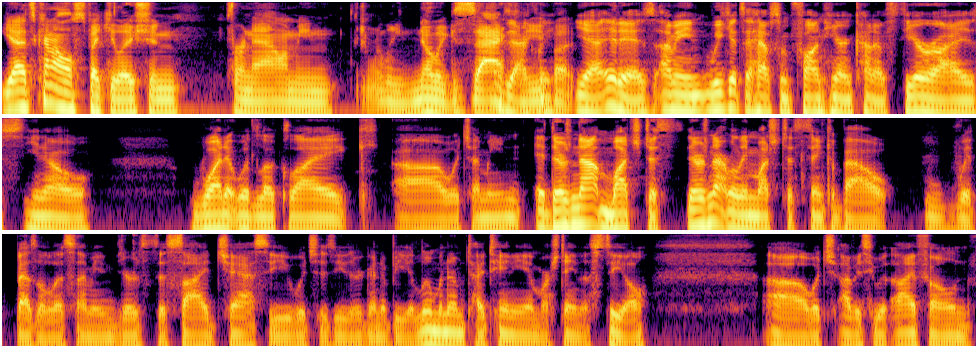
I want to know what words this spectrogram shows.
yeah, it's kind of all speculation for now. I mean, we don't really know exactly, exactly. but yeah, it is. I mean, we get to have some fun here and kind of theorize, you know, what it would look like. Uh, which I mean, it, there's not much to th- there's not really much to think about with bezel-less. I mean, there's the side chassis, which is either going to be aluminum, titanium, or stainless steel. Uh, which obviously with iPhone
